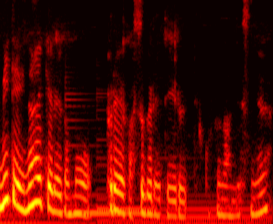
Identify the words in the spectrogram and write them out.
見ていないけれども、プレーが優れているっていうことなんですね。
